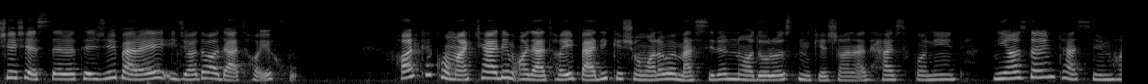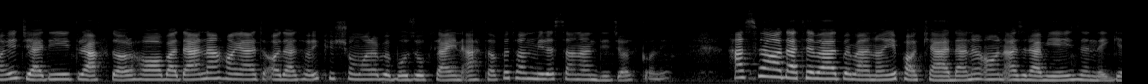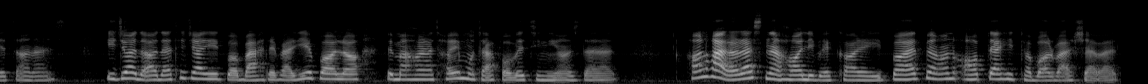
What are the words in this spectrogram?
شش استراتژی برای ایجاد عادتهای خوب حال که کمک کردیم عادتهای بدی که شما را به مسیر نادرست میکشاند حذف کنید نیاز داریم تصمیمهای جدید، رفتارها و در نهایت عادتهایی که شما را به بزرگترین اهدافتان میرسانند ایجاد کنید. حذف عادت بعد به معنای پاک کردن آن از رویه زندگیتان است. ایجاد عادت جدید با بهرهوری بالا به مهارت‌های متفاوتی نیاز دارد. حال قرار است نهالی بکارید. باید به آن آب دهید تا بارور شود.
